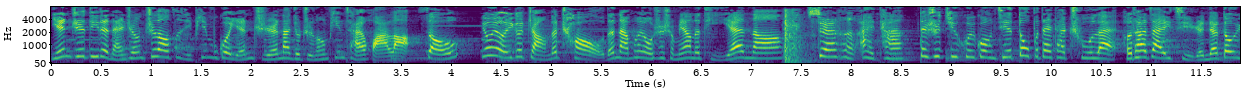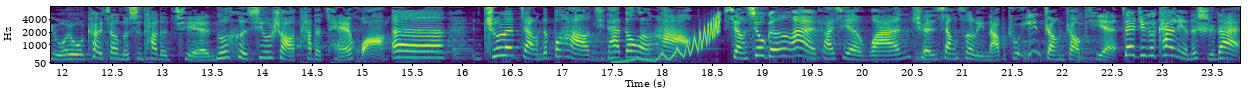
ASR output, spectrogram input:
颜值低的男生知道自己拼不过颜值，那就只能拼才华了。走。拥有一个长得丑的男朋友是什么样的体验呢？虽然很爱他，但是聚会逛街都不带他出来。和他在一起，人家都以为我看上的是他的钱，我很欣赏他的才华。呃，除了长得不好，其他都很好。想秀个恩爱，发现完全相册里拿不出一张照片。在这个看脸的时代，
